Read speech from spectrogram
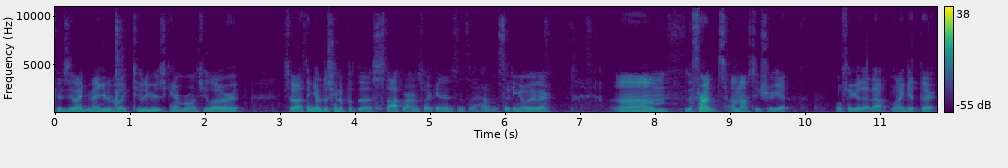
gives you like negative like two degrees of camber once you lower it. So I think I'm just going to put the stock arms back in it since I have them sitting over there. Um, the front, I'm not too sure yet. We'll figure that out when I get there.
